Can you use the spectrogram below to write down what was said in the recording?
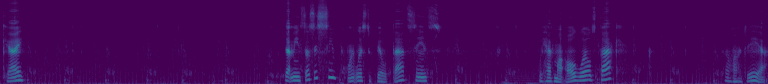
Okay. That means, does this seem pointless to build that since we have my old worlds back? Oh dear.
